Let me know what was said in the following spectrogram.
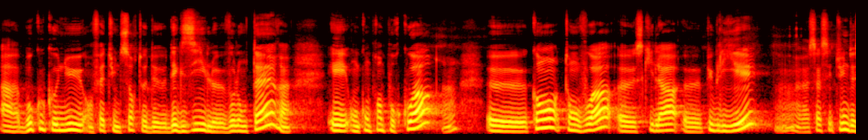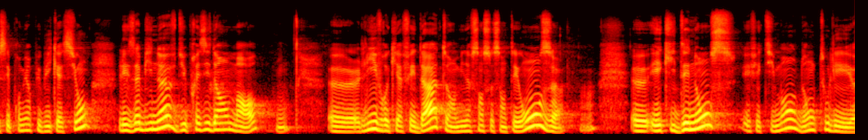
a beaucoup connu en fait une sorte d'exil volontaire et on comprend pourquoi hein, euh, quand on voit euh, ce qu'il a euh, publié. Hein, ça, c'est une de ses premières publications, Les habits neufs du président Mao, hein, livre qui a fait date en 1971 et qui dénonce effectivement donc tous les,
